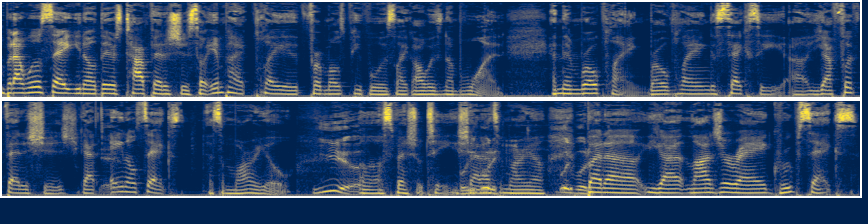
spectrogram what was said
but I will say, you know, there's top fetishes. So impact play for most people is like always number one. And then role playing. Role playing is sexy. Uh, you got foot fetishes. You got anal sex. That's a Mario yeah. uh, specialty. Booty, Shout out to Mario. Booty, booty. But uh, you got lingerie, group sex.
